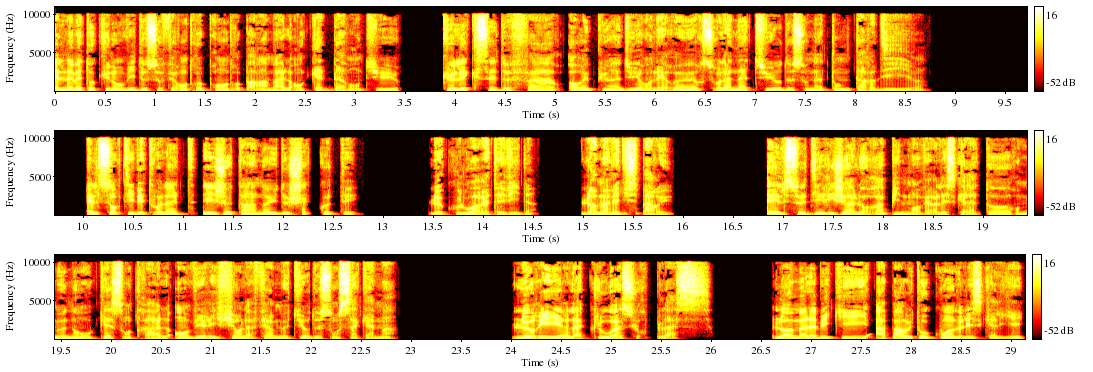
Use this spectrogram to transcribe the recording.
elle n'avait aucune envie de se faire entreprendre par un mal en quête d'aventure, que l'excès de phare aurait pu induire en erreur sur la nature de son attente tardive. Elle sortit des toilettes et jeta un œil de chaque côté. Le couloir était vide. L'homme avait disparu. Elle se dirigea alors rapidement vers l'escalator menant au quai central en vérifiant la fermeture de son sac à main. Le rire la cloua sur place. L'homme à la béquille apparut au coin de l'escalier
